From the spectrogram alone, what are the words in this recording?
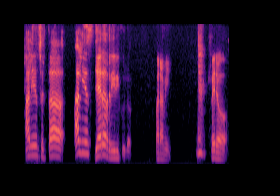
Aliens está. Aliens ya era ridículo para mí. Pero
